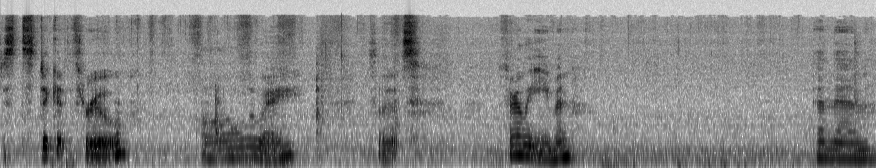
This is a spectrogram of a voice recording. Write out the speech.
just stick it through all the way so that it's fairly even. And then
